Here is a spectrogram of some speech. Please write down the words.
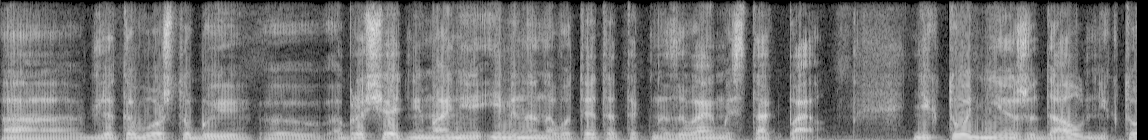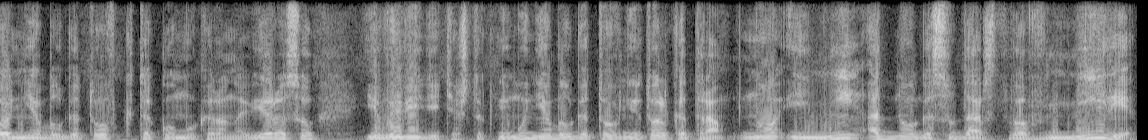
а, для того, чтобы э, обращать внимание именно на вот этот так называемый стакпайл. Никто не ожидал, никто не был готов к такому коронавирусу, и вы видите, что к нему не был готов не только Трамп, но и ни одно государство в мире,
